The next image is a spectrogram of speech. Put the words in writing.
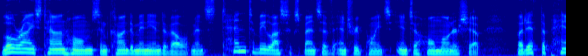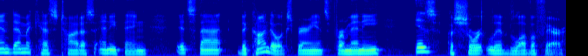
Low rise townhomes and condominium developments tend to be less expensive entry points into home ownership, but if the pandemic has taught us anything, it's that the condo experience for many is a short lived love affair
